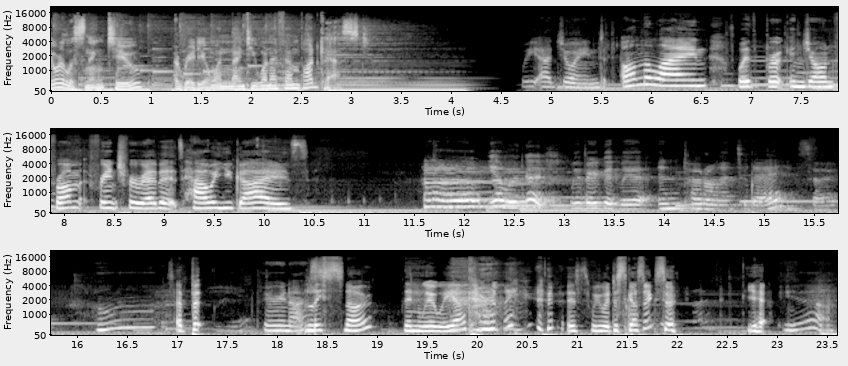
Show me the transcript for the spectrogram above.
You're listening to a Radio One 91FM podcast. We are joined on the line with Brooke and John from French for Rabbits. How are you guys? Hello. Yeah, we're good. We're very good. We're in Tauranga today, so Oh, a bit very nice. less snow than where we are currently, as we were discussing. So, yeah. Yeah.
